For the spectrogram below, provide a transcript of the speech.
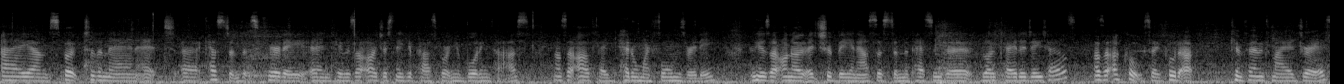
I um, spoke to the man at uh, customs, at security, and he was like, oh, I just need your passport and your boarding pass. And I was like, oh, okay, had all my forms ready. And he was like, oh no, it should be in our system, the passenger locator details. I was like, oh cool, so he pulled it up, confirmed my address,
